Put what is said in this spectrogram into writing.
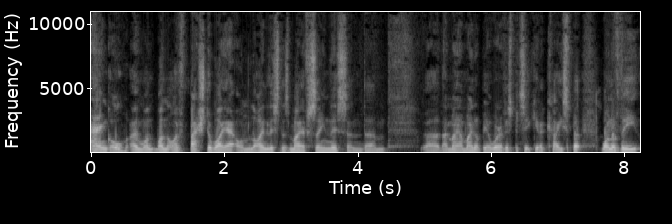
angle, and one, one that I've bashed away at online, listeners may have seen this, and um, uh, they may or may not be aware of this particular case. But one of the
